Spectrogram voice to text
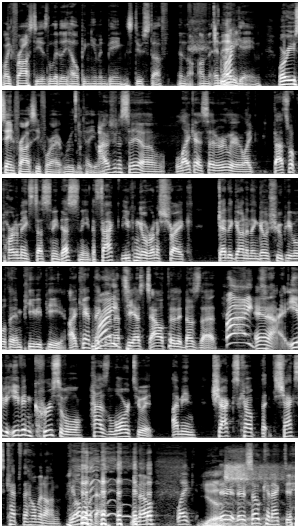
like Frostee is literally helping human beings do stuff in the on the in the end game. What were you saying, Frostee? Before I rudely cut you off, I was gonna say, um, like I said earlier, like that's what part of makes Destiny Destiny. The fact that you can go run a strike, get a gun, and then go shoot people with it in PvP. I can't think Right. of an FPS out there that does that. right. And I, even even Crucible has lore to it. I mean, Shaxx kept the, Shaxx kept the helmet on. We all know that. you know, like they're they're so connected.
